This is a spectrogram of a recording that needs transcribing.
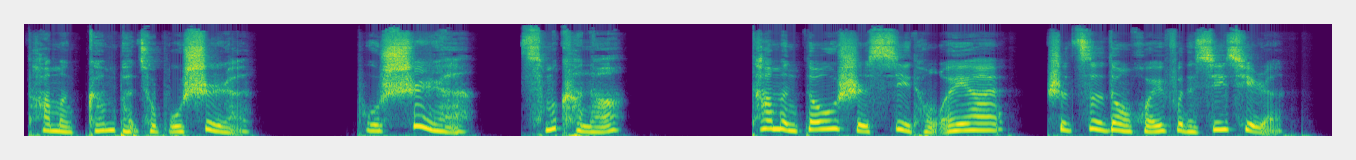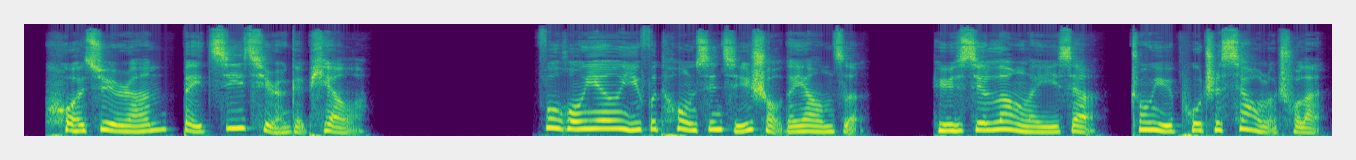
他们根本就不是人，不是人？怎么可能？他们都是系统 AI，是自动回复的机器人，我居然被机器人给骗了。傅红英一副痛心疾首的样子，于西愣了一下，终于扑哧笑了出来。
